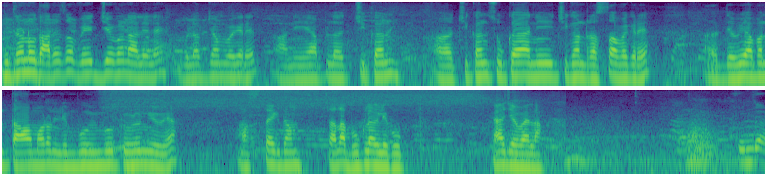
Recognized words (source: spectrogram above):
मित्रांनो दादाचं व्हेज जेवण आलेलं आहे. गुलाबजाम वगैरे आहेत. आणि आपलं चिकन चिकन सुका आणि चिकन रस्सा वगैरे देऊया आपण तावा मारून लिंबू विंबू पिळून घेऊया. मस्त एकदम. चला भूक लागली खूप. या जेवायला. सुंदर.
